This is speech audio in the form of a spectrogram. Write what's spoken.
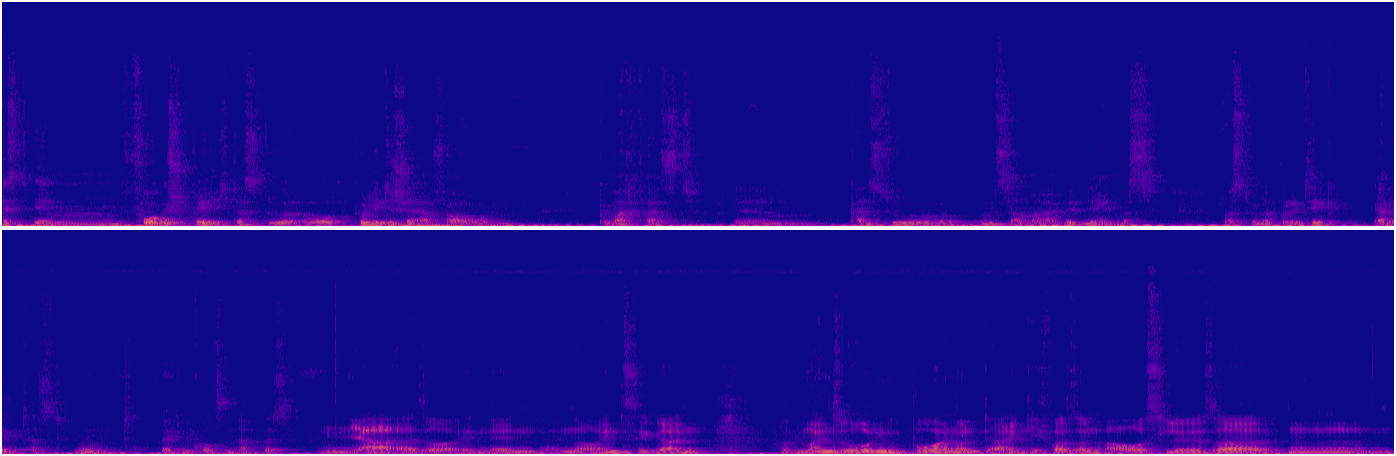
ist im Vorgespräch, dass du auch politische Erfahrungen gemacht hast. Ähm, kannst du uns da mal mitnehmen, was, was du in der Politik erlebt hast? Nun, vielleicht einen kurzen Abriss. Ja, also in den 90ern wurde mein Sohn geboren und eigentlich war so ein Auslöser hm,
